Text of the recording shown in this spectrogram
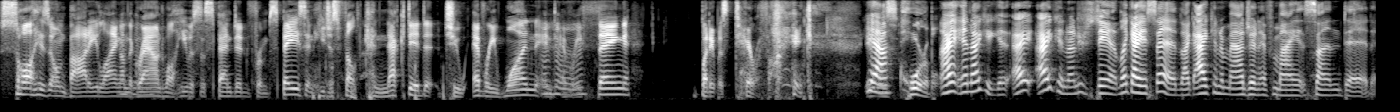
saw his own body lying on the Mm-hmm. ground while he was suspended from space and he just felt connected to everyone and Mm-hmm. everything. But it was terrifying. it Yeah. was horrible. I and I could get I I can understand. Like I said, like I can imagine if my son did.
